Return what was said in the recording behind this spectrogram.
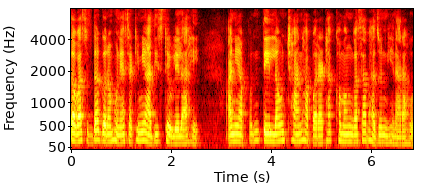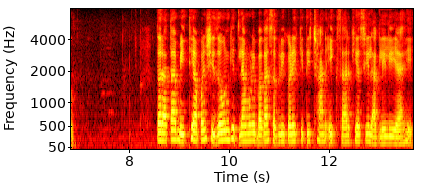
तवासुद्धा गरम होण्यासाठी मी आधीच ठेवलेला आहे. आणि आपण तेल लावून छान हा पराठा खमंग असा भाजून घेणार आहोत. तर आता मेथी आपण शिजवून घेतल्यामुळे बघा सगळीकडे किती छान एकसारखी अशी लागलेली आहे.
